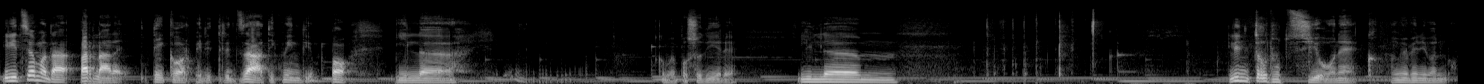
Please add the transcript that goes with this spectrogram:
Iniziamo da parlare dei corpi elettrizzati, quindi un po' il... come posso dire? Il... l'introduzione, ecco, non mi veniva il nome.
